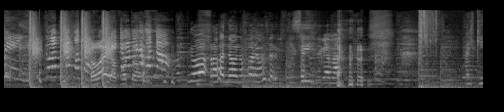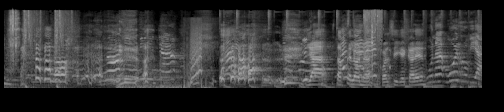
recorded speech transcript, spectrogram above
¡Sí! ¡Tómame una foto! ¡Sí, tómame una foto! No, Rafa, no, no podemos permitir que esto siga más. Alquimia. Ya, está pelona. ¿Cuál sigue, Karen? Una muy rubia.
